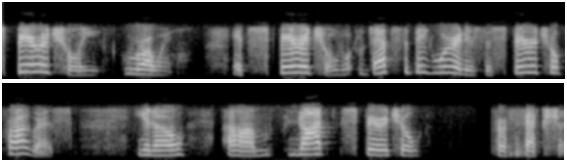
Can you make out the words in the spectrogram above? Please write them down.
spiritually growing. It's spiritual. That's the big word is the spiritual progress. You know, um, not spiritual perfection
